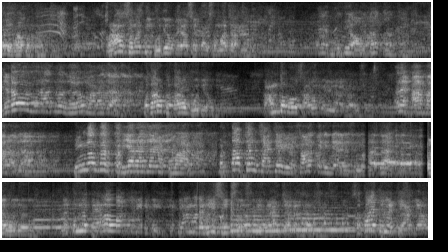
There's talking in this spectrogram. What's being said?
અરે હા પ્રધાનજી. ઘણા સમયથી ભૂદેવ ગયા છે કાંઈ સમાચાર નથી. એ આવતા જ નથી જયો મુરાદનો જયો મહારાજા. પધારો પધારો ભૂદેવ. કામ તો બહુ સારું કરીને આવ્યા છે. અરે હા મહારાજા. પિંગલગઢ કડિયા રાજાના કુમાર. પ્રતાપચંદ સાથે વ્યવસાળ કરીને આવ્યો છું મહારાજા. અરે ભૂદેવ મેં તમને પહેલા વાત કરી હતી કે ત્યાં મારે વીસ વીસ વ્યાજ ચાલે છે. છતાંય તમે ત્યાં ગયા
